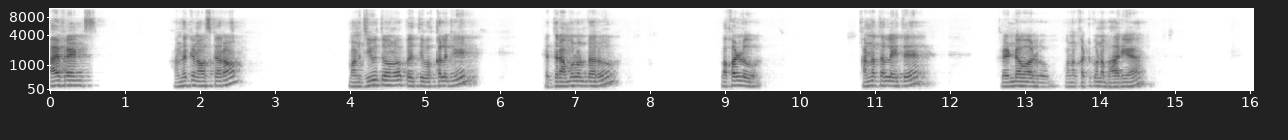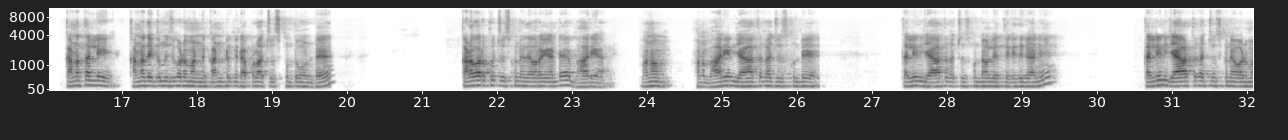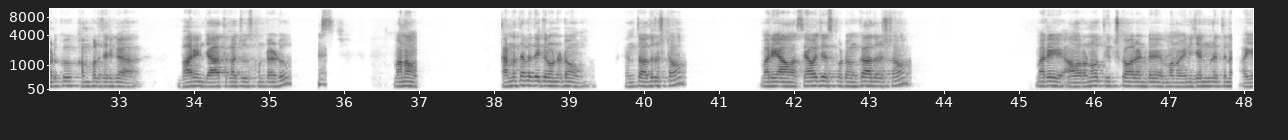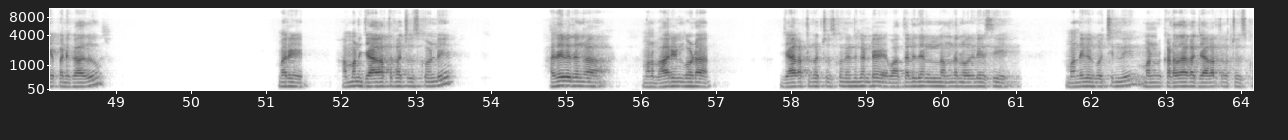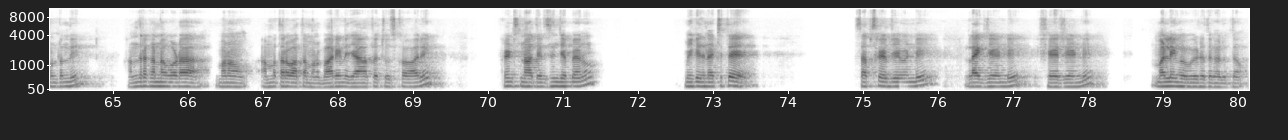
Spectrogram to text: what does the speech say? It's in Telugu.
Hi friends. అందరికీ నమస్కారం. మన జీవితంలో ప్రతి ఒక్కరికి ఇద్దరు అమ్మలు ఉంటారు. ఒకళ్ళు కన్న తల్లి అయితే రెండో వాళ్ళు మనం కట్టుకున్న భార్య. కన్న తల్లి కన్న దగ్గర నుంచి కూడా మన కంటికి రెప్పలా చూసుకుంటూ ఉంటే కడ వరకు చూసుకునేది ఎవరై అంటే భార్య. మనం మన భార్యని జాగ్రత్తగా చూసుకుంటే తల్లిని జాగ్రత్తగా చూసుకుంటాం లేదు తెలియదు కానీ తల్లిని జాగ్రత్తగా చూసుకునేవాడు మటుకు కంపల్సరిగా భార్యను జాగ్రత్తగా చూసుకుంటాడు. మనం కన్నతల్లి దగ్గర ఉండటం ఎంతో అదృష్టం. మరి ఆమె సేవ చేసుకోవటం ఇంకా అదృష్టం. మరి ఆమె రుణం తీర్చుకోవాలంటే మనం ఎన్ని జన్మలెత్తిన అయ్యే పని కాదు. మరి అమ్మని జాగ్రత్తగా చూసుకోండి. అదేవిధంగా మన భార్యను కూడా జాగ్రత్తగా చూసుకుంది. ఎందుకంటే వాళ్ళ తల్లిదండ్రులను అందరిని వదిలేసి మన దగ్గరికి వచ్చింది. మన కడదాకా జాగ్రత్తగా చూసుకుంటుంది. అందరికన్నా కూడా మనం అమ్మ తర్వాత మన భార్యని జాగ్రత్తగా చూసుకోవాలి. ఫ్రెండ్స్ నాకు తెలిసింది చెప్పాను. మీకు ఇది నచ్చితే సబ్స్క్రైబ్ చేయండి లైక్ చేయండి షేర్ చేయండి. మళ్ళీ ఇంకో వీడియోతో కలుద్దాం.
